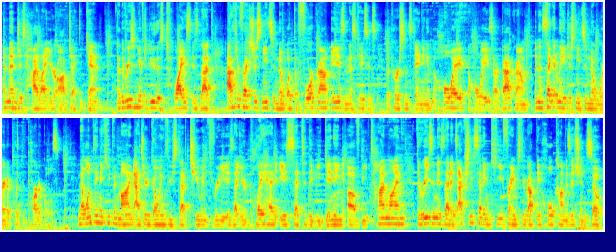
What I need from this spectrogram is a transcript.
and then just highlight your object again. And the reason you have to do this twice is that After Effects just needs to know what the foreground is. In this case, it's the person standing in the hallway. The hallway is our background. And then secondly, it just needs to know where to put the particles. Now one thing to keep in mind as you're going through step two and three is that your playhead is set to the beginning of the timeline. The reason is that it's actually setting keyframes throughout the whole composition. So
